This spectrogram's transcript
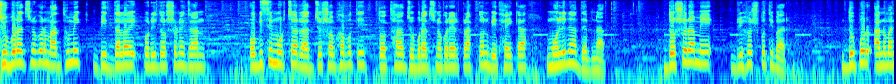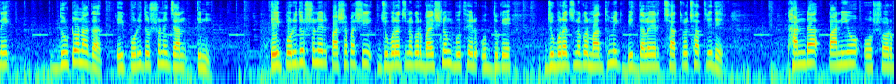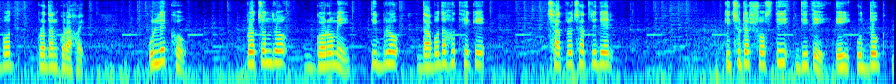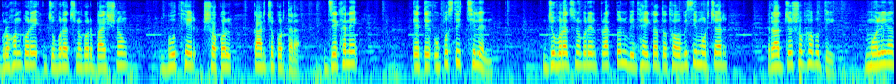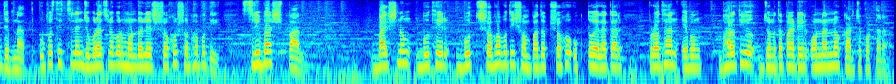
যুবরাজনগর মাধ্যমিক বিদ্যালয় পরিদর্শনে যান ওবিসি মোর্চার রাজ্য সভাপতি তথা যুবরাজনগরের প্রাক্তন বিধায়িকা মলিনা দেবনাথ। দোসরা মে, বৃহস্পতিবার দুপুর আনুমানিক দুটো নাগাদ এই পরিদর্শনে যান তিনি। এই পরিদর্শনের পাশাপাশি যুবরাজনগর বাইশ নং বুথের উদ্যোগে যুবরাজনগর মাধ্যমিক বিদ্যালয়ের ছাত্রছাত্রীদের ঠান্ডা পানীয় ও শরবত প্রদান করা হয়। উল্লেখ্য প্রচণ্ড গরমে তীব্র দাবদাহ থেকে ছাত্রছাত্রীদের কিছুটা স্বস্তি দিতে এই উদ্যোগ গ্রহণ করে যুবরাজনগর বাইশ নং বুথের সকল কার্যকর্তারা। যেখানে এতে উপস্থিত ছিলেন যুবরাজনগরের প্রাক্তন বিধায়িকা তথা ওবিসি মোর্চার রাজ্য সভাপতি মলিনা দেবনাথ। উপস্থিত ছিলেন যুবরাজনগর মণ্ডলের সহ সভাপতি শ্রীবাস পাল। বাইশ নং বুথের বুথ সভাপতি সম্পাদক সহ উক্ত এলাকার প্রধান এবং ভারতীয় জনতা পার্টির অন্যান্য কার্যকর্তারা।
